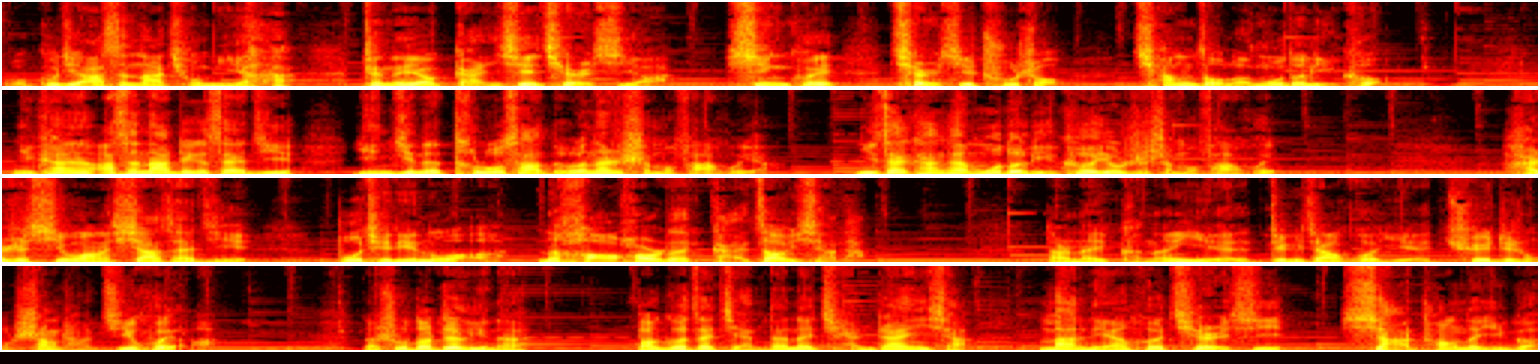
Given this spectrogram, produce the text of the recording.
我估计阿森纳球迷啊，真的要感谢切尔西啊，幸亏切尔西出手抢走了穆德里克。你看阿森纳这个赛季引进的特罗萨德那是什么发挥啊？你再看看穆德里克又是什么发挥？还是希望下赛季波切蒂诺啊能好好的改造一下他。当然呢，可能也这个家伙也缺这种上场机会啊。那说到这里呢，八哥再简单的前瞻一下曼联和切尔西下窗的一个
